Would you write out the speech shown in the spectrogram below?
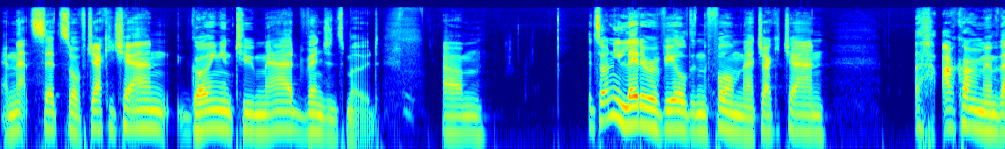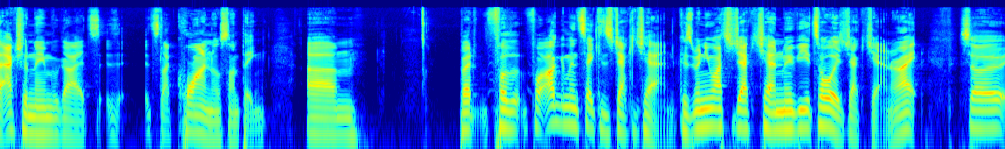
And that sets off Jackie Chan going into mad vengeance mode. Um, it's only later revealed in the film that Jackie Chan, I can't remember the actual name of the guy. It's it's like Quan or something. Um, but for for argument's sake, it's Jackie Chan because when you watch a Jackie Chan movie, it's always Jackie Chan, right? So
